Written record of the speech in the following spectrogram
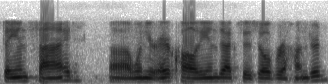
stay inside uh, when your air quality index is over 100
